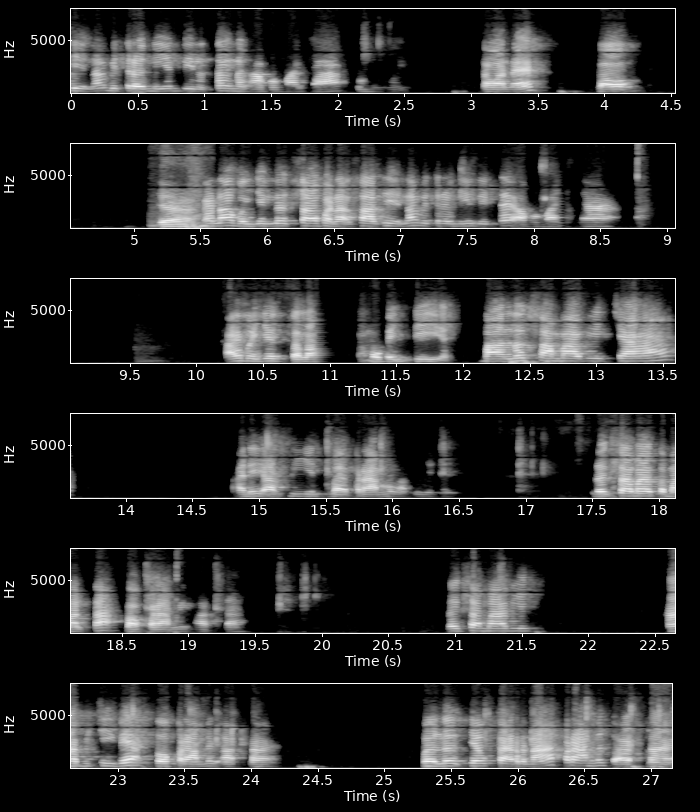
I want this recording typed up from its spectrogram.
ធារណៈវាត្រូវមានវេរតៈនិងអបមញ្ញាជាមួយតើណាបងចាកាលណាបើយើងលើកសាវនៈសាធារណៈវាត្រូវមានវេរតៈអបមញ្ញាហើយបើយើងត្រឡប់ មកវិញទៀតបើលើកសម្មាវាចាអានេះអត់មានបែប5ហ្នឹងអត់មានទេលើកសម្មាកម្មន្តៈក៏5នេះអត់ដែរលើកសម្មាវាអវិជីវៈក៏5នេះអត់ដែរបើលើកយកករណា5នេះក៏អត់ដែរ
